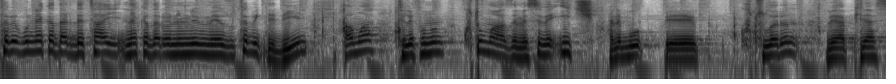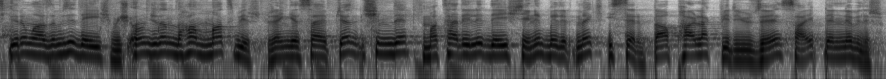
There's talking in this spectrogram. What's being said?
tabi bu ne kadar detay, ne kadar önemli bir mevzu tabii ki de değil. Ama telefonun kutu malzemesi ve iç hani bu e, kutuların veya plastikleri malzemesi değişmiş. Önceden daha mat bir renge sahipken şimdi materyali değiştiğini belirtmek isterim. Daha parlak bir yüzeye sahip denilebilir.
